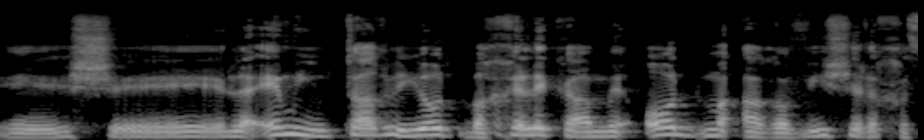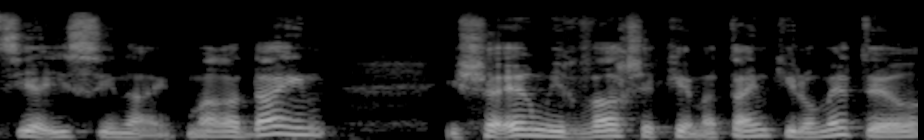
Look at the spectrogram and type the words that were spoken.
אה, שלהם מיותר להיות בחלק המאוד מערבי של החצי האי סיני. כלומר עדיין יישאר מרווח של כ-200 קילומטר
